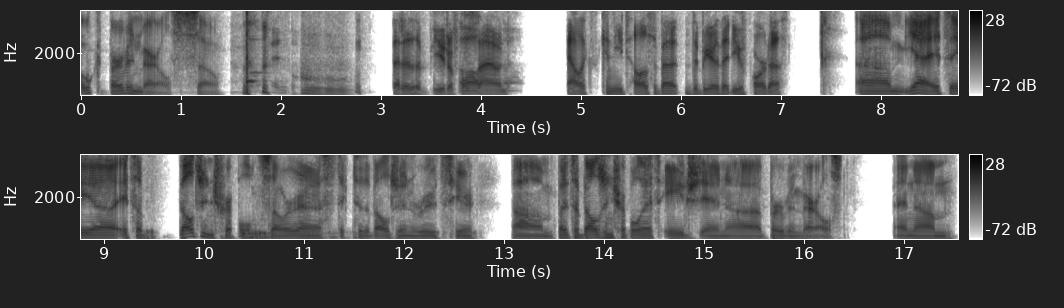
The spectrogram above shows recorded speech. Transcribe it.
oak bourbon barrels. So Ooh. That is a beautiful Oh. sound. Alex, can you tell us about the beer that you've poured us? Um, yeah, it's a uh, it's a Belgian triple. So we're gonna stick to the Belgian roots here. Um, but it's a Belgian triple that's aged in uh, bourbon barrels, and um,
